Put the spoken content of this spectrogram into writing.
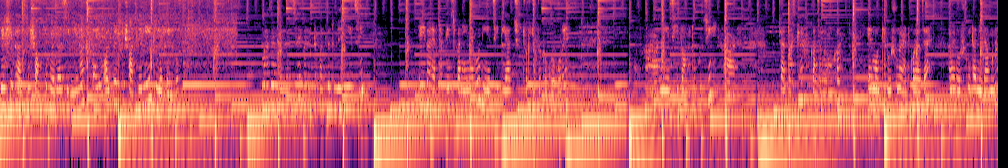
বেশি ভাজলে শক্ত হয়ে যায় চিংড়ি মাছ তাই অল্প একটু সাথে নিয়ে তুলে ফেলব। ভাজা হয়ে গেছে, এবার একটা পাত্রে তুলে নিয়েছি। এইবার একটা পেস্ট বানিয়ে নেব। নিয়েছি পেঁয়াজ ছোটো ছোটো টুকরো করে। আর নিয়েছি টমেটো কুচি আর চার পাঁচটা কাঁচা লঙ্কা। এর মধ্যে রসুন অ্যাড করা যায়। আমি রসুনটা নিলাম না,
